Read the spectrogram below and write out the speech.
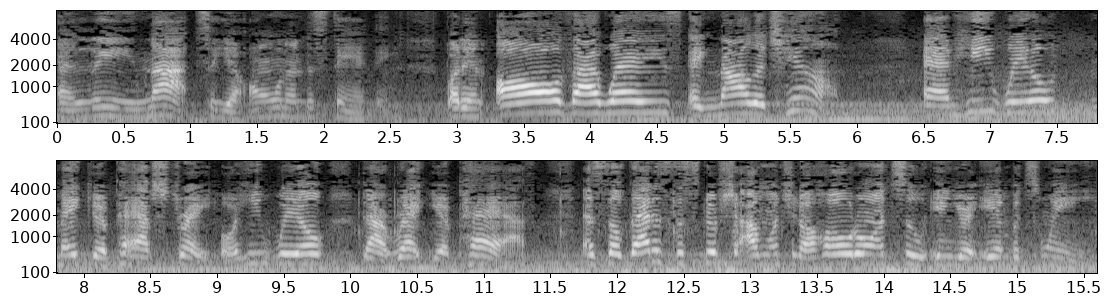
and lean not to your own understanding, but in all thy ways acknowledge Him, and He will." make your path straight or he will direct your path. And so that is the scripture I want you to hold on to in your in between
